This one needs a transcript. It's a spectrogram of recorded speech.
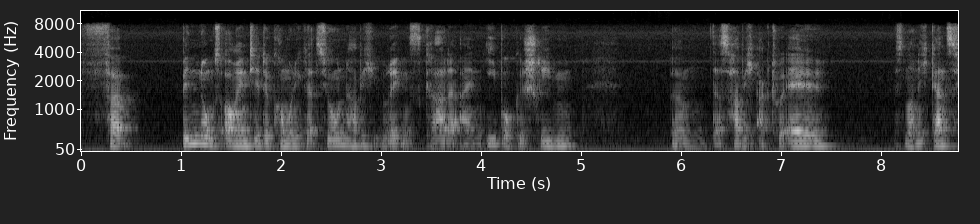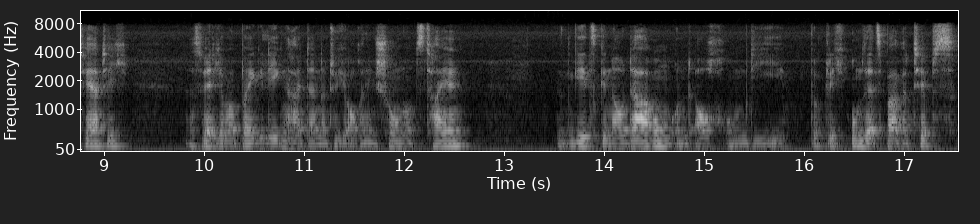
Ver Bindungsorientierte Kommunikation habe ich übrigens gerade ein E-Book geschrieben. Ähm, das habe ich aktuell, ist noch nicht ganz fertig. Das werde ich aber bei Gelegenheit dann natürlich auch in den Shownotes teilen. Dann geht es genau darum und auch um die wirklich umsetzbare Tipps,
